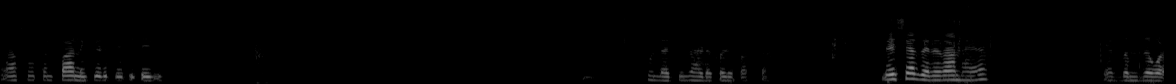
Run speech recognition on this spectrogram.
असं होतं आणि पाणी किडते ती त्याची. फुलाची झाडं कडीपत्ता. लय शेजारी रान आहे ना. एकदम जवळ.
